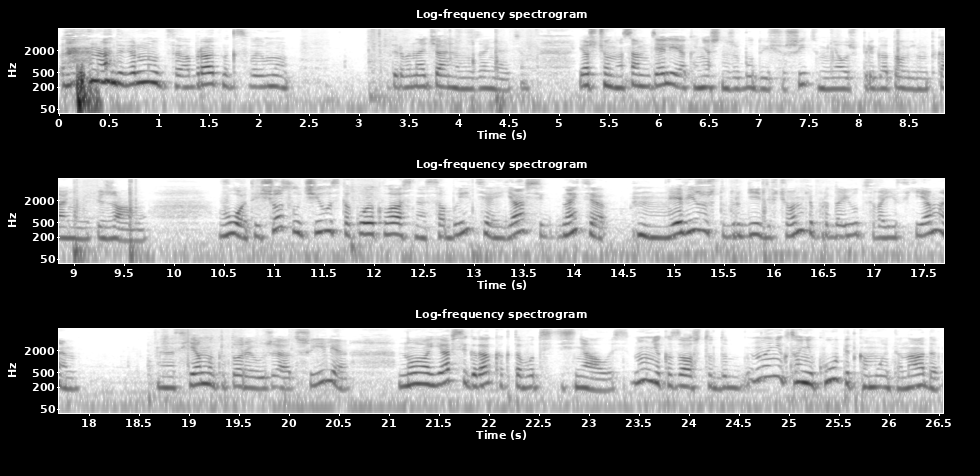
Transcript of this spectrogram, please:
Надо вернуться обратно к своему первоначальному занятию. Я шучу, на самом деле я, конечно же, буду еще шить. У меня уже приготовлена ткань на пижаму. Вот, еще случилось такое классное событие. Я, знаете, я вижу, что другие девчонки продают свои схемы, э, схемы, которые уже отшили, но я всегда как-то вот стеснялась. Ну, мне казалось, что да, ну, никто не купит, кому это надо.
